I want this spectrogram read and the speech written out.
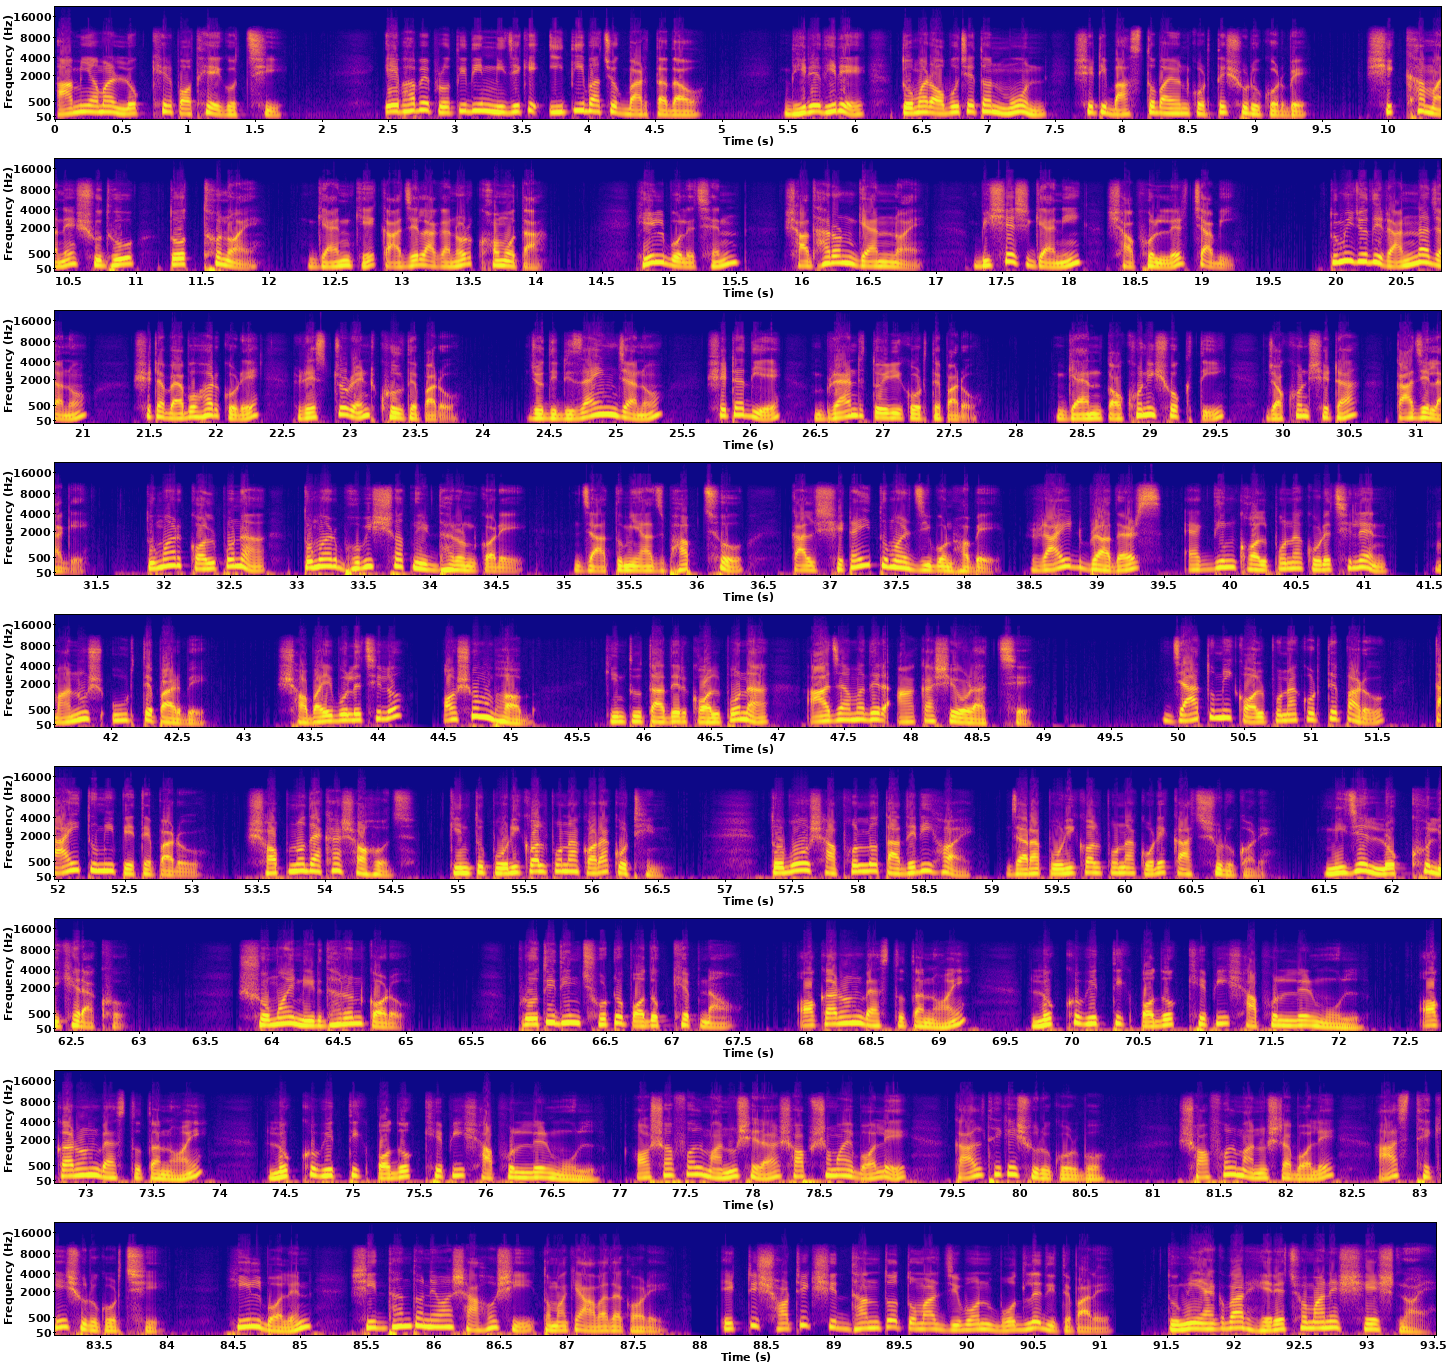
আমি আমার লক্ষ্যের পথে এগোচ্ছি। এভাবে প্রতিদিন নিজেকে ইতিবাচক বার্তা দাও। ধীরে ধীরে তোমার অবচেতন মন সেটি বাস্তবায়ন করতে শুরু করবে। শিক্ষা মানে শুধু তথ্য নয়, জ্ঞানকে কাজে লাগানোর ক্ষমতা। হিল বলেছেন, সাধারণ জ্ঞান নয়, বিশেষ জ্ঞানই সাফল্যের চাবি। তুমি যদি রান্না জানো, সেটা ব্যবহার করে রেস্টুরেন্ট খুলতে পারো। যদি ডিজাইন জানো, সেটা দিয়ে ব্র্যান্ড তৈরি করতে পারো। জ্ঞান তখনই শক্তি যখন সেটা কাজে লাগে। তোমার কল্পনা তোমার ভবিষ্যৎ নির্ধারণ করে। যা তুমি আজ ভাবছ, কাল সেটাই তোমার জীবন হবে। রাইট, ব্রাদার্স, একদিন কল্পনা করেছিলেন, মানুষ উড়তে পারবে। সবাই বলেছিল, অসম্ভব। কিন্তু তাদের কল্পনা আজ আমাদের আকাশে ওড়াচ্ছে। যা তুমি কল্পনা করতে পারো, তাই তুমি পেতে পারো। স্বপ্ন দেখা সহজ, কিন্তু পরিকল্পনা করা কঠিন। তবুও সাফল্য তাদেরই হয়, যারা পরিকল্পনা করে কাজ শুরু করে। নিজের লক্ষ্য লিখে রাখো। সময় নির্ধারণ করো। প্রতিদিন ছোট পদক্ষেপ নাও। অকারণ ব্যস্ততা নয় লক্ষ্যভিত্তিক পদক্ষেপই সাফল্যের মূল। অকারণ ব্যস্ততা নয় লক্ষ্যভিত্তিক পদক্ষেপই সাফল্যের মূল। অসফল মানুষেরা সবসময় বলে কাল থেকে শুরু করব। সফল মানুষরা বলে আজ থেকেই শুরু করছি। হিল বলেন সিদ্ধান্ত নেওয়া সাহসী তোমাকে আলাদা করে। একটি সঠিক সিদ্ধান্ত তোমার জীবন বদলে দিতে পারে। তুমি একবার হেরেছ মানে শেষ নয়।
